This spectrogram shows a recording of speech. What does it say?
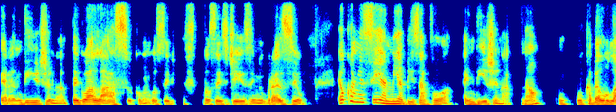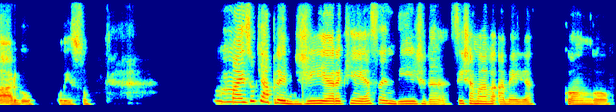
era indígena, pegou a laço, como você, vocês dizem no Brasil. Eu conheci a minha bisavó indígena, não? O, o cabelo largo, isso. Mas o que aprendi era que essa indígena se chamava Amélia Congo.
